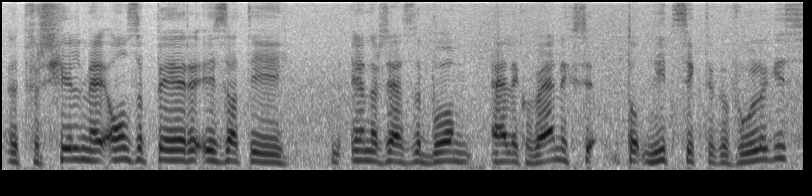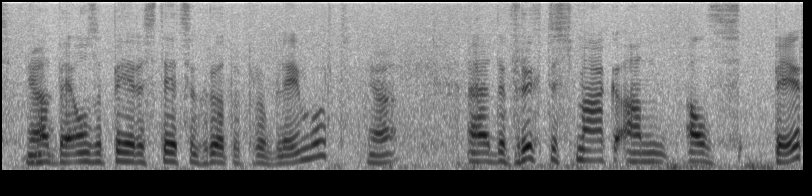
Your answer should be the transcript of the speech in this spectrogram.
het verschil met onze peren is dat die enerzijds de boom eigenlijk weinig tot niet ziektegevoelig is. Ja. Wat bij onze peren steeds een groter probleem wordt. Ja. Eh, de vruchten smaken aan als peer,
